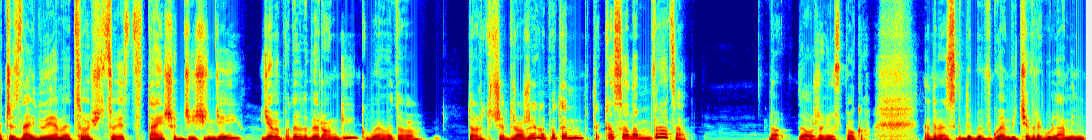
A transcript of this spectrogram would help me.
znaczy znajdujemy coś, co jest tańsze gdzieś indziej, idziemy potem do Biedronki, kupujemy to teoretycznie drożej, ale potem ta kasa nam wraca. No, w założeniu spoko. Natomiast gdyby wgłębić się w regulamin,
